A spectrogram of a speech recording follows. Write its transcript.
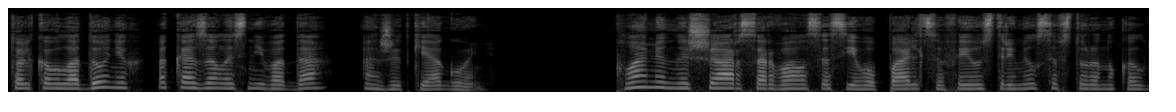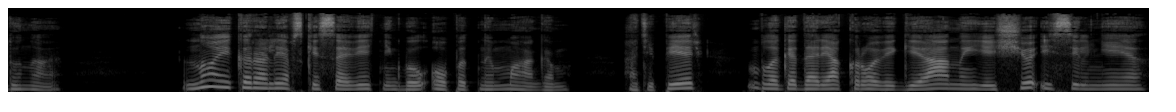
Только в ладонях оказалась не вода, а жидкий огонь. Пламенный шар сорвался с его пальцев и устремился в сторону колдуна. Но и королевский советник был опытным магом, а теперь, благодаря крови Гианы, еще и сильнее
